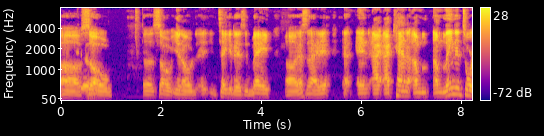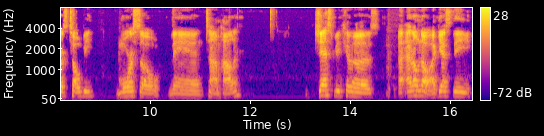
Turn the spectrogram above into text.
Uh, yeah. So uh, so you know, take it as it may. Uh, that's not it. And I, I kind of I'm I'm leaning towards Tobey more so than Tom Holland just because I, I, don't know. I guess the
